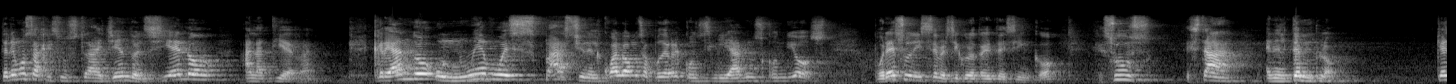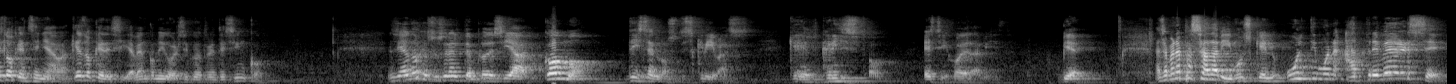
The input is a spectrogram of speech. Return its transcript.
Tenemos a Jesús trayendo el cielo a la tierra creando un nuevo espacio en el cual vamos a poder reconciliarnos con Dios. Por eso dice el versículo 35, Jesús está en el templo. ¿Qué es lo que enseñaba? ¿Qué es lo que decía? Ven conmigo, versículo 35. Enseñando a Jesús en el templo decía, ¿cómo? Dicen los escribas, que el Cristo es hijo de David. Bien, la semana pasada vimos que el último en atreverse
